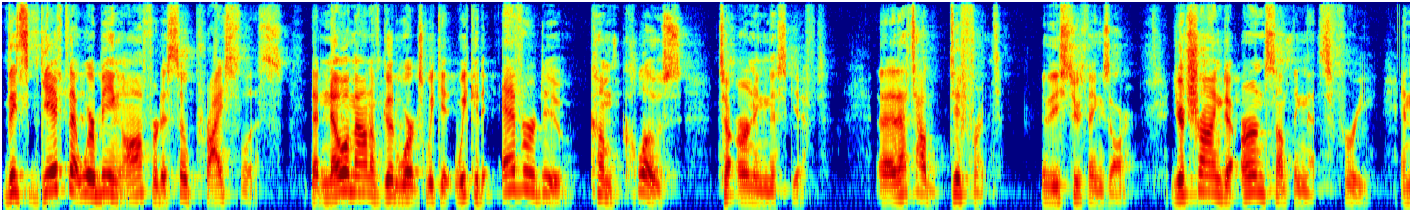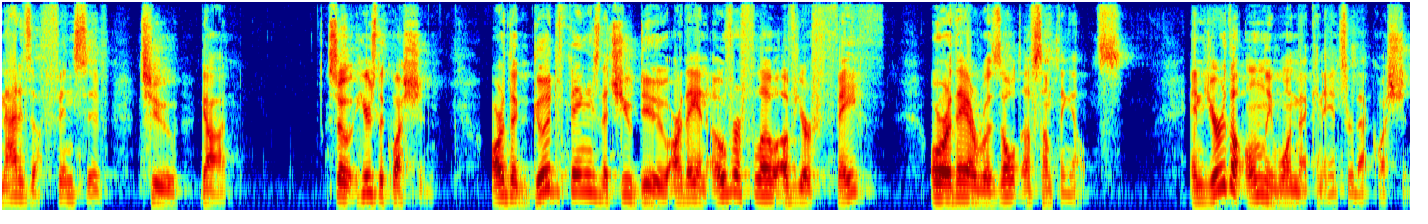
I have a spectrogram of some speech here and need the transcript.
This gift that we're being offered is so priceless that no amount of good works we could, we could ever do come close to earning this gift. Uh, that's how different these two things are. You're trying to earn something that's free, and that is offensive to God. So here's the question Are the good things that you do, are they an overflow of your faith or are they a result of something else? And you're the only one that can answer that question.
